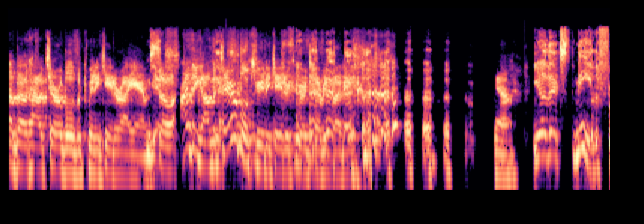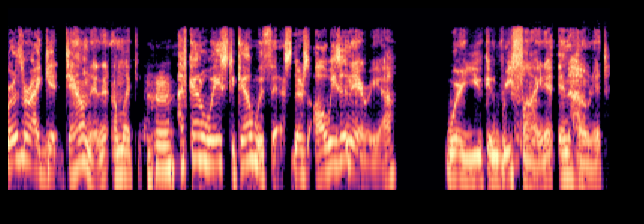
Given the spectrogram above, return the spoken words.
about how terrible of a communicator I am. Yes. So I think I'm a Yes. terrible communicator compared to everybody. yeah. You know, that's me. The further I get down in it, I'm like, Mhm. I've got a ways to go with this. There's always an area where you can refine it and hone it,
